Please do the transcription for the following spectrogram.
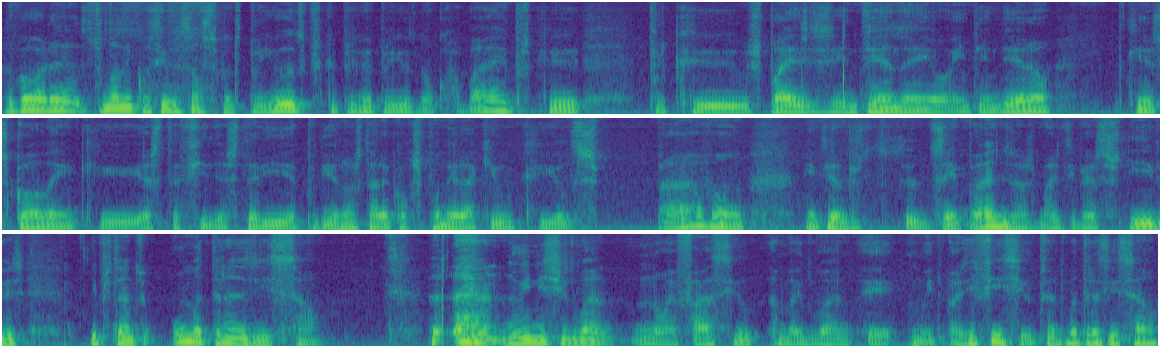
Agora, tomando em consideração o segundo período, porque o primeiro período não correu bem, porque, porque os pais entendem ou entenderam que a escola em que esta filha estaria podia não estar a corresponder àquilo que eles esperavam, em termos de desempenhos aos mais diversos níveis, e, portanto, uma transição no início do ano não é fácil, a meio do ano é muito mais difícil. Portanto, uma transição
